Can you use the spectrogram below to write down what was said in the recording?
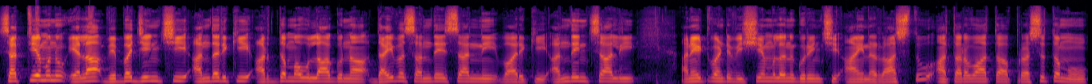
సత్యమును ఎలా విభజించి అందరికీ అర్థమవులాగున దైవ సందేశాన్ని వారికి అందించాలి అనేటువంటి విషయములను గురించి ఆయన రాస్తూ ఆ తర్వాత ప్రస్తుతము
